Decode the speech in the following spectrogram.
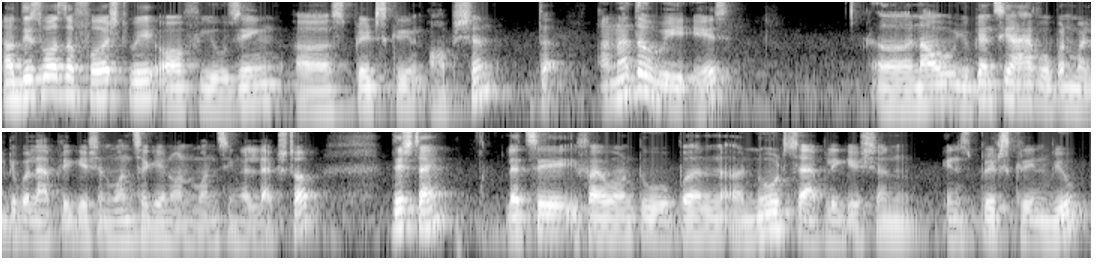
Now this was the first way of using a split screen option. The another way is uh, now you can see I have opened multiple application once again on one single desktop. This time let's say if I want to open a notes application in split screen view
